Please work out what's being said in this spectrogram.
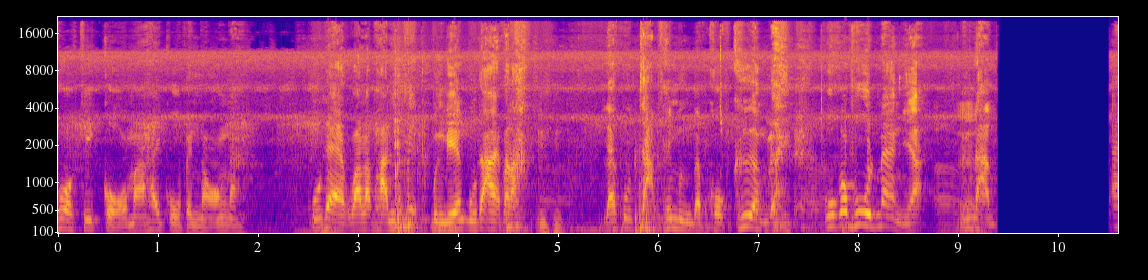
พวกกิ๊กโกมาให้กูเป็นน้องนะกูแดกวันละพันมึงเลี้ยงกูได้ปะล่ะแล้วกูจับให้มึงแบบครบเครื่องเลย กูก็พูดแม่งอย่างเงี้ยมึงถาม แอ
